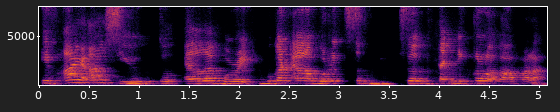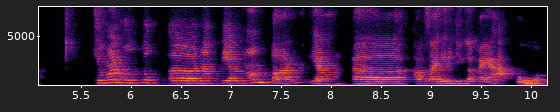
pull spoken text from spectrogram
if I ask you to elaborate, bukan elaborate se, se technical atau apalah, cuman untuk uh, nanti yang nonton, yang uh, outsider juga kayak aku,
